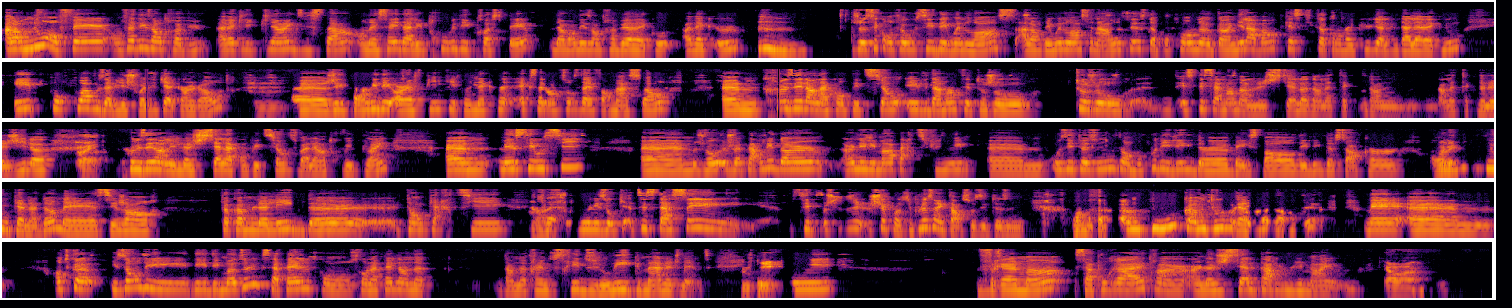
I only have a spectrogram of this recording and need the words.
alors, nous, on fait, on fait des entrevues avec les clients existants. On essaye d'aller trouver des prospects, d'avoir des entrevues avec eux. Avec eux. Je sais qu'on fait aussi des win-loss. Alors, des win-loss analysis de pourquoi on a gagné la vente, qu'est-ce qui t'a convaincu d'aller avec nous et pourquoi vous aviez choisi quelqu'un d'autre. Hmm. Euh, J'ai parlé des RFP, qui est une excellente source d'information. Euh, creuser dans la compétition, évidemment, c'est toujours toujours, et spécialement dans le logiciel, là, dans, la dans, dans, la technologie, là, ouais. creuser dans les logiciels à compétition, tu vas aller en trouver plein. Euh, mais c'est aussi, euh, je, vais, je vais parler d'un un élément particulier. Euh, aux États-Unis, ils ont beaucoup des ligues de baseball, des ligues de soccer. On est ici au Canada, mais c'est genre, t'as comme le ligue de ton quartier, ouais. les autres. Tu sais, c'est assez je, sais pas, c'est plus intense aux États-Unis. Comme, tout, comme tout, vraiment. Mais euh, en tout cas, ils ont des, des, des modules qui s'appellent ce qu'on ce qu'on appelle dans notre dans notre industrie du league management. Et vraiment, ça pourrait être un, logiciel par lui-même. Ah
